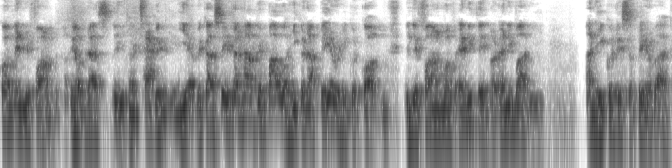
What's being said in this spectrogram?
come in the form of that snake. And attacking Be- you. Yeah, because Satan have the power. He could appear, he could come in the form of anything or anybody, and he could disappear back.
